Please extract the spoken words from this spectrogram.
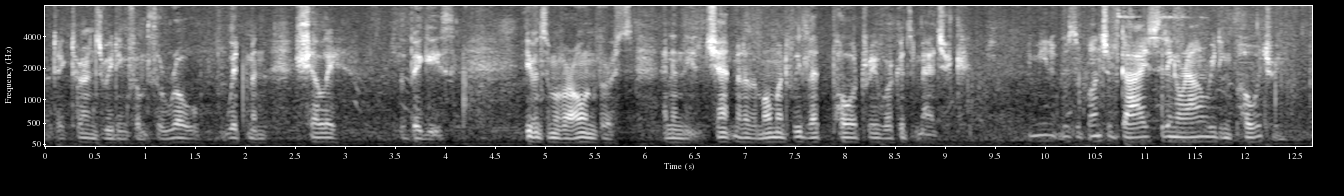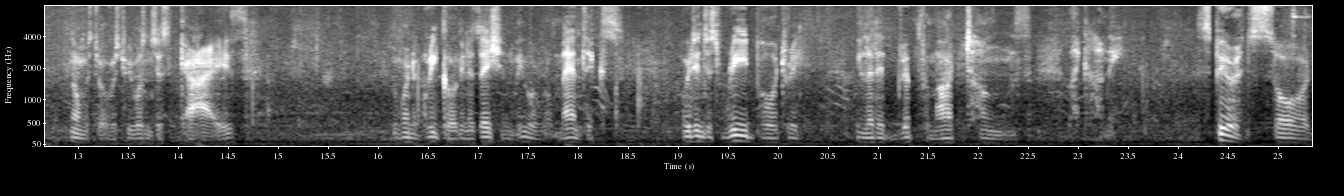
and take turns reading from Thoreau, Whitman, Shelley, the biggies, even some of our own verse. And in the enchantment of the moment, we'd let poetry work its magic. You mean it was a bunch of guys sitting around reading poetry? No, Mr. Overstreet, it wasn't just guys. We weren't a Greek organization. We were romantics. We didn't just read poetry. We let it drip from our tongues like honey. Spirits soared,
